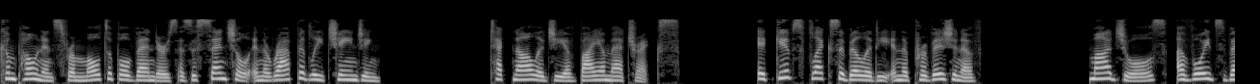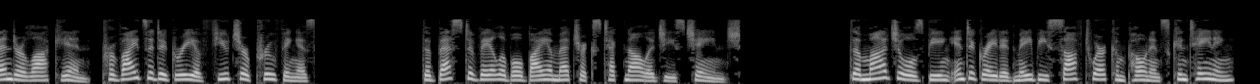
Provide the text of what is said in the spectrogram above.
components from multiple vendors is essential in the rapidly changing technology of biometrics. It gives flexibility in the provision of modules, avoids vendor lock-in, provides a degree of future proofing as the best available biometrics technologies change. The modules being integrated may be software components containing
